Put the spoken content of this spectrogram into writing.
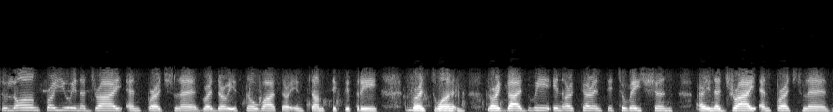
to long for you in a dry and parched land where there is no water in Psalm 63, verse 1. Lord God, we in our current situation are in a dry and parched land,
